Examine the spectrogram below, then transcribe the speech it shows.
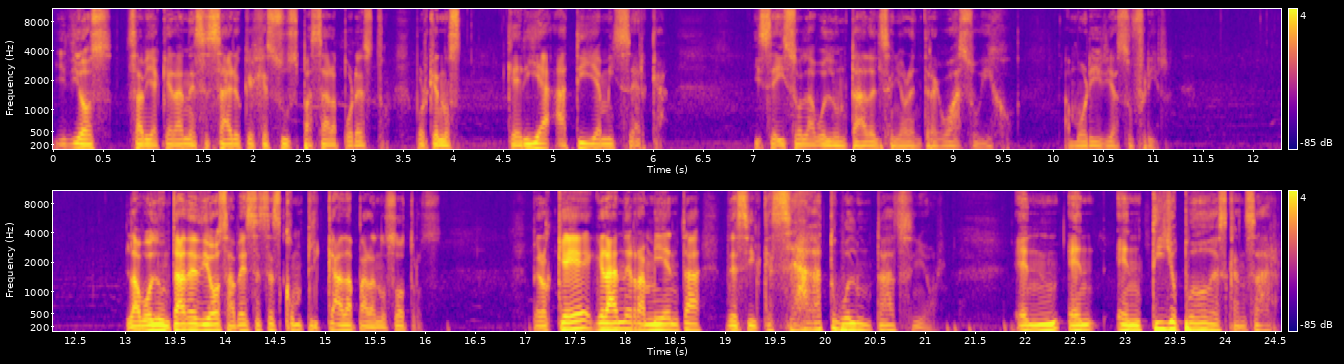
Y Dios sabía que era necesario que Jesús pasara por esto, porque nos quería a ti y a mí cerca. Y se hizo la voluntad del Señor, entregó a su Hijo a morir y a sufrir. La voluntad de Dios a veces es complicada para nosotros. Pero qué gran herramienta decir que se haga tu voluntad, Señor. En, en, en ti yo puedo descansar.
